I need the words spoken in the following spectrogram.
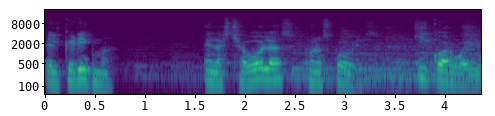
El querigma. En las chabolas con los pobres. Kiko Argüello.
